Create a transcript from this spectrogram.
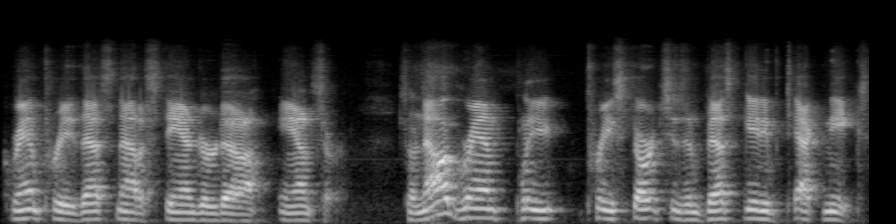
Grand Grandpré, that's not a standard uh, answer. So now Grand Grandpré Priest starts his investigative techniques.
